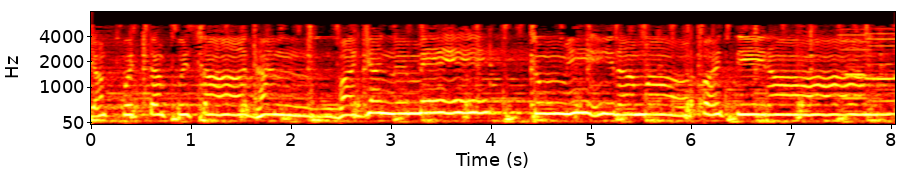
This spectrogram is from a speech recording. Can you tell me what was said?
जप तप साधन भजन में तुम्ही रमापति राम।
